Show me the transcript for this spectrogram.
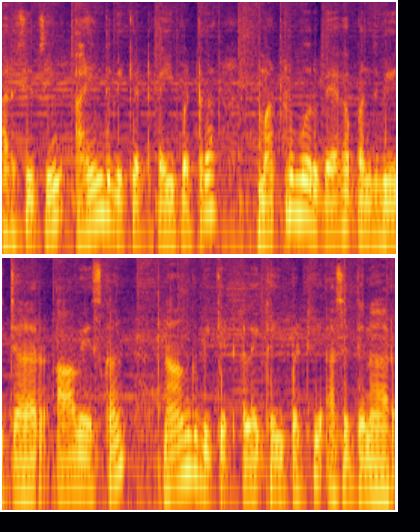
அரிசித் சிங் ஐந்து விக்கெட் கைப்பற்ற மற்றொரு வேகப்பந்து வீச்சாளர் ஆவேஸ்கான் நான்கு விக்கெட்டுகளை கைப்பற்றி அசத்தினார்.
